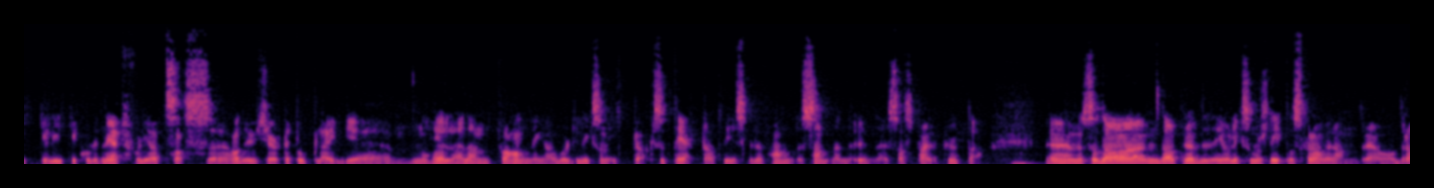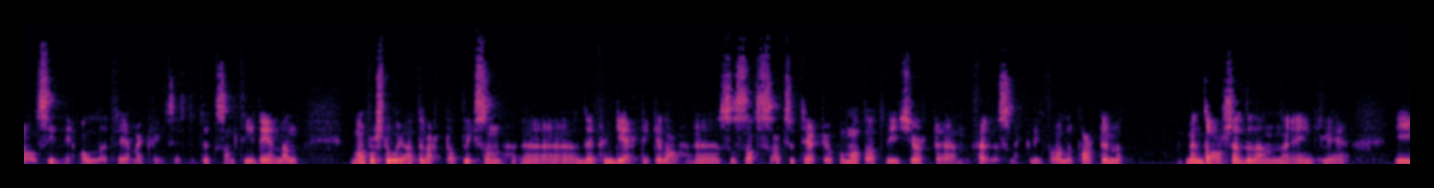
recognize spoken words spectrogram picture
ikke like koordinert. fordi at SAS eh, hadde jo kjørt et opplegg eh, hele den forhandlinga hvor de liksom ikke aksepterte at vi skulle forhandle sammen under SAS Pilot Group. da. Så da, da, prøvde de jo liksom å slite oss fra hverandre og dra oss inn i alle tre meklingsinstitutt samtidig. men man forsto jo etter hvert at liksom, eh, det fungerte ikke. da. Eh, så SAS aksepterte jo på en måte at vi kjørte en fellesmekling for alle parter. Men, da skjedde den egentlig i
